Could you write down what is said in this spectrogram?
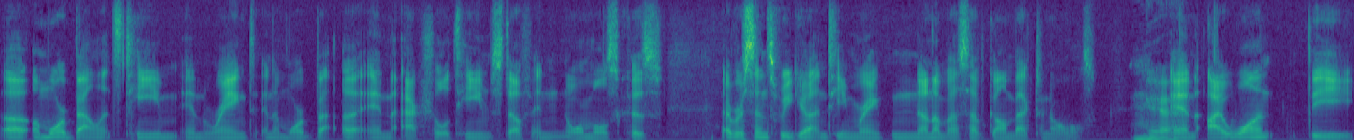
uh, a more balanced team in ranked and a more ba- uh, and actual team stuff in normals. Because ever since we got in team ranked, none of us have gone back to normals. Yeah. And I want the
